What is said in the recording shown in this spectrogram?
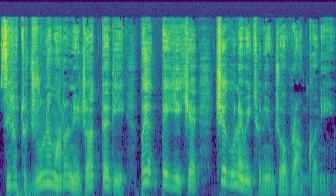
زیرا تو جون ما رو نجات دادی. باید بگی که چگونه می‌تونیم جبران کنیم؟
